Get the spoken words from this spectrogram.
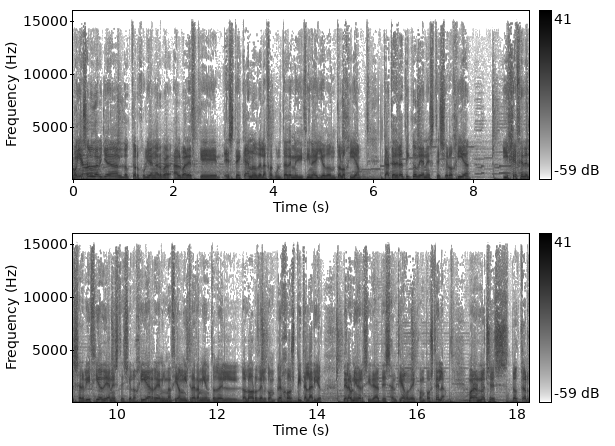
Voy a saludar ya al doctor Julián Álvarez, que es decano de la Facultad de Medicina y Odontología, catedrático de Anestesiología y jefe del Servicio de Anestesiología, Reanimación y Tratamiento del Dolor del Complejo Hospitalario de la Universidad de Santiago de Compostela. Buenas noches, doctor.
